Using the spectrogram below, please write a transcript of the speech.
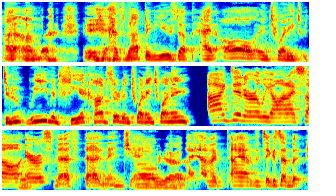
um, has not been used up at all in twenty. Did we even see a concert in twenty twenty? I did early on. I saw Aerosmith uh, in January. Oh yeah, I have a, I have the tickets up, but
